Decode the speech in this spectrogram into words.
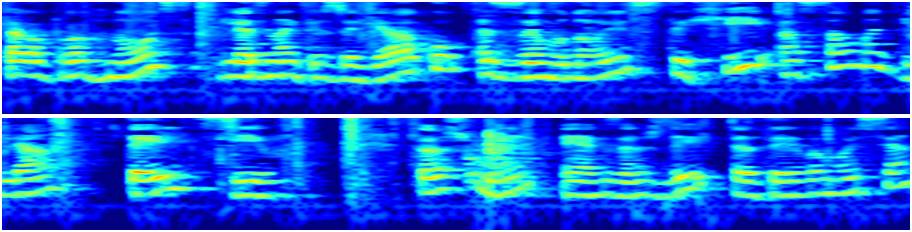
Таропрогноз для знаків зодіаку земної стихії, а саме для тельців. Тож ми, як завжди, дивимося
